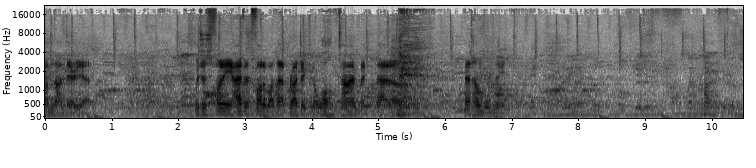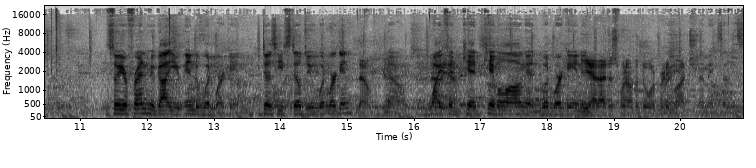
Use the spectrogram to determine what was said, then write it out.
I'm not there yet." Which is funny. I haven't thought about that project in a long time, but that uh, that humbled me. So your friend who got you into woodworking, does he still do woodworking? No. No. Wife and kid came along and woodworking. And Yeah, that just went out the door pretty much. That makes sense.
